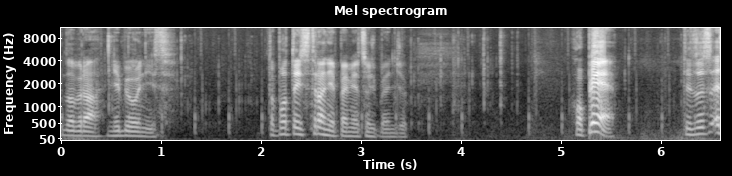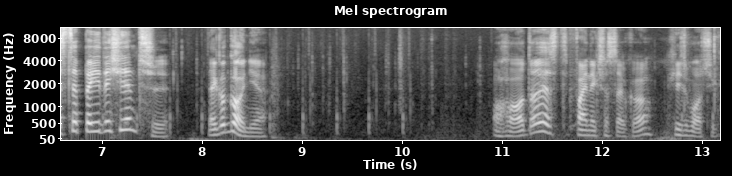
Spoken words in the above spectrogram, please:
Dobra, nie było nic. To po tej stronie pewnie coś będzie. Chłopie! Ty to jest SCP-173. Ja go gonię. Oho, to jest fajne krzesełko. He's watching.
